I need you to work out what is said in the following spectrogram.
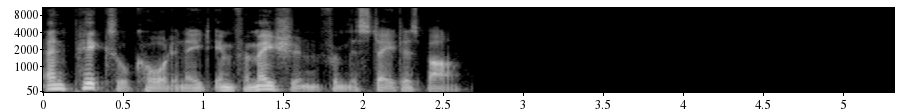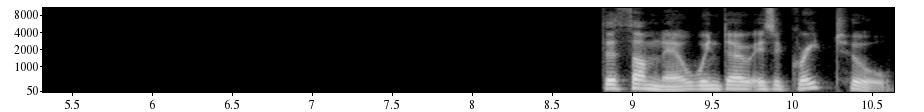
and pixel coordinate information from the status bar. The thumbnail window is a great tool,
